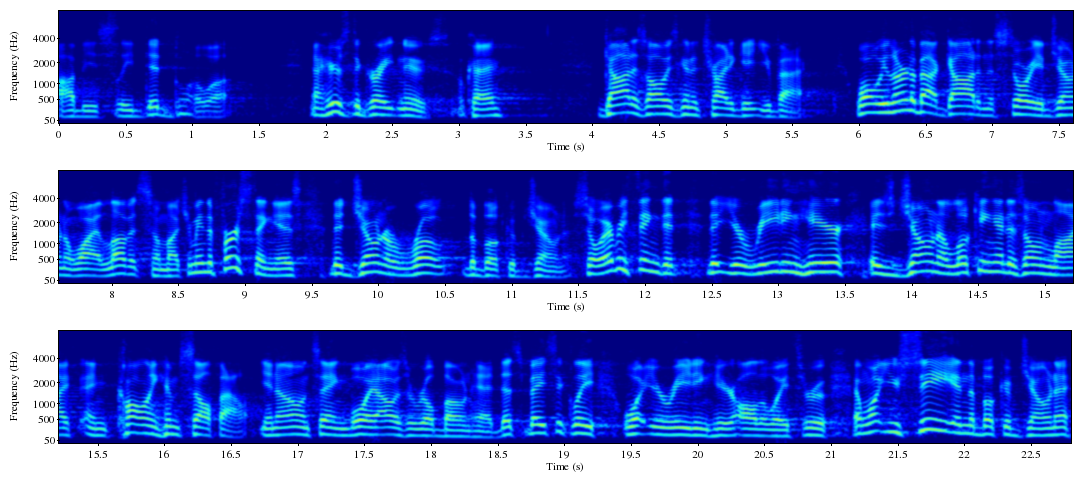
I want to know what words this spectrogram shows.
obviously did blow up. Now, here's the great news, okay? God is always going to try to get you back. What we learn about God in the story of Jonah, why I love it so much. I mean, the first thing is that Jonah wrote the book of Jonah. So everything that, that you're reading here is Jonah looking at his own life and calling himself out, you know, and saying, Boy, I was a real bonehead. That's basically what you're reading here all the way through. And what you see in the book of Jonah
